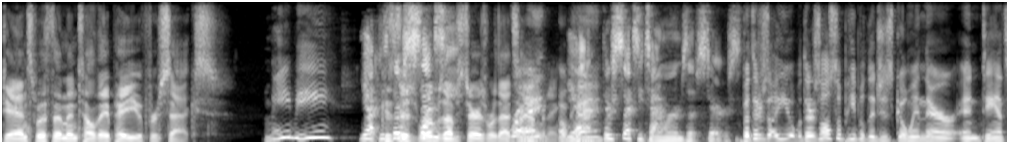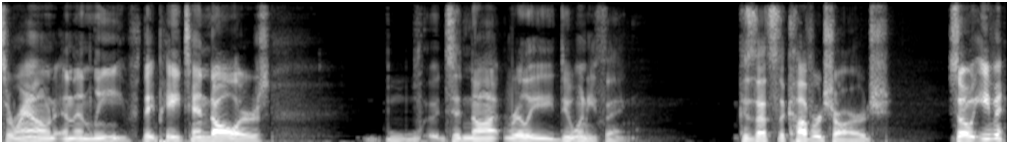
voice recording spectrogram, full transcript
dance with them until they pay you for sex. Maybe. Yeah, Because because there's rooms upstairs where that's Right, happening. okay. Yeah, there's sexy time rooms upstairs. But there's uh, you, there's also people that just go in there and dance around and then leave. They pay ten dollars to not really do anything because that's the cover charge. So even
